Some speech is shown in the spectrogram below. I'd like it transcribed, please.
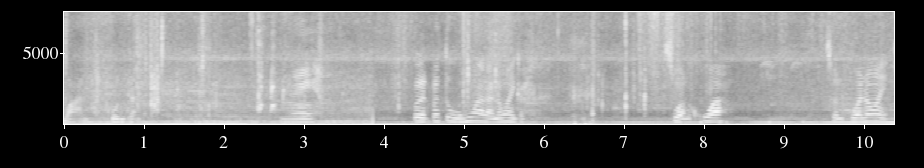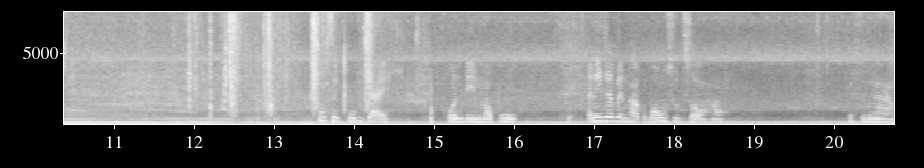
หวานปนกันนี่ เปิดประตูหัวละน้อยกะสวนครัว สวนครัวน้อย รู้สึกภูมิใจ คนดินมาปลูก อันนี้จะเป็นผักบ้งสุดสองเฮาก็คืองาม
